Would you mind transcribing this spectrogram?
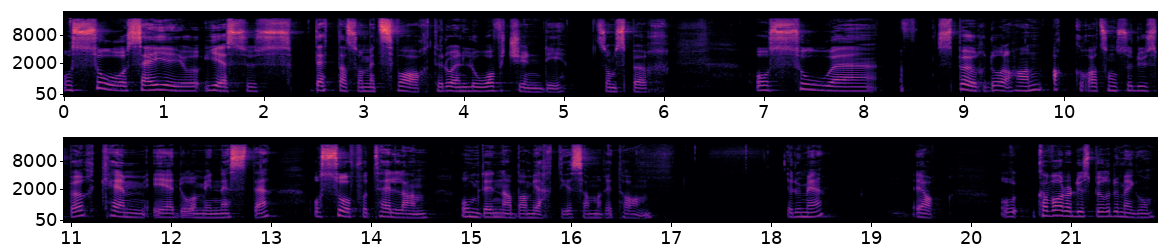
Og så sier jo Jesus dette som et svar til en lovkyndig som spør. Og så eh, spør han, akkurat sånn som du spør, hvem er da min neste? Og så forteller han om denne barmhjertige samaritanen. Er du med? Ja. Og hva var det du spurte meg om?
